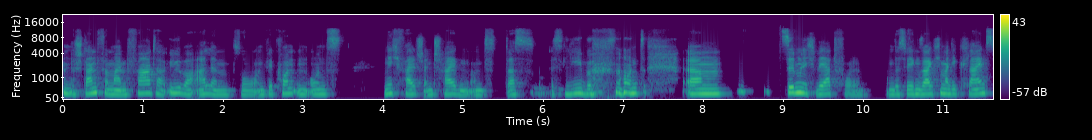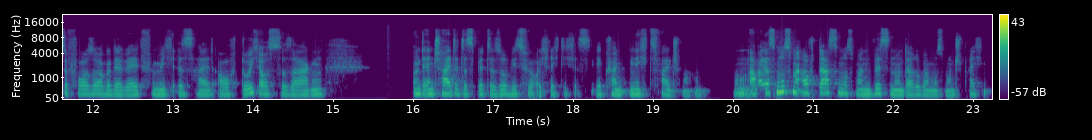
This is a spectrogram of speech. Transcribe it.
Und es stand für meinen Vater über allem so. Und wir konnten uns nicht falsch entscheiden. Und das ist Liebe und ähm, ziemlich wertvoll. Und deswegen sage ich immer, die kleinste Vorsorge der Welt für mich ist halt auch durchaus zu sagen, und entscheidet es bitte so, wie es für euch richtig ist. Ihr könnt nichts falsch machen. So. Mhm. Aber das muss man, auch das muss man wissen und darüber muss man sprechen.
